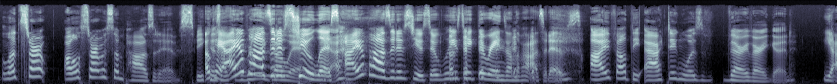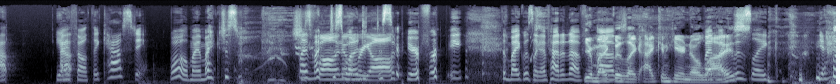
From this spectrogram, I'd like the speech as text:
Let's start. I'll start with some positives because Okay, I, can have really positives too, Liz. Yeah. I have positives too. So please take the reins on the positives. I felt the acting was very, very good. Yep. I felt the casting. Whoa, my mic just my mic falling just wanted over, to y'all. disappear from me. The mic was like, I've had enough. Your mic Um, was like, I can hear no my lies. mic was like, yeah.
